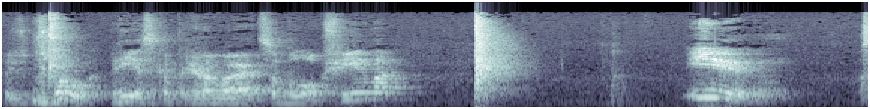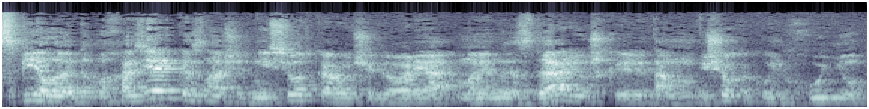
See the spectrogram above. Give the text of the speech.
То есть вдруг резко прерывается блок фильма, и спелая домохозяйка, значит, несет, короче говоря, майонез Дарюшка или там еще какую-нибудь хуйню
